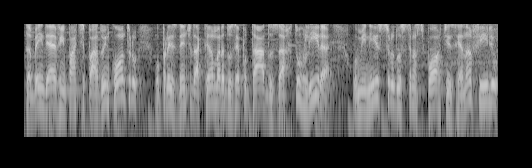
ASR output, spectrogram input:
Também devem participar do encontro o presidente da Câmara dos Deputados, Arthur Lira, o ministro dos Transportes, Renan Filho,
